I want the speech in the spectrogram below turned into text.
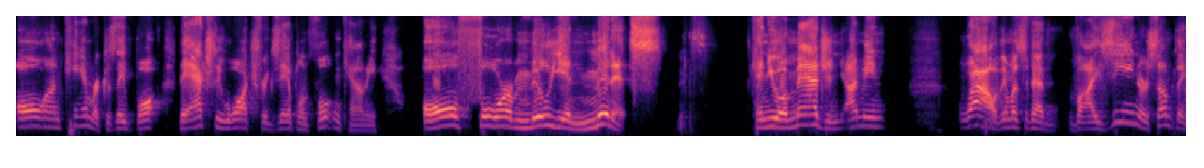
all on camera because they bought they actually watched, for example, in Fulton County, all four million minutes yes. Can you imagine? I mean, wow, they must have had Visine or something.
